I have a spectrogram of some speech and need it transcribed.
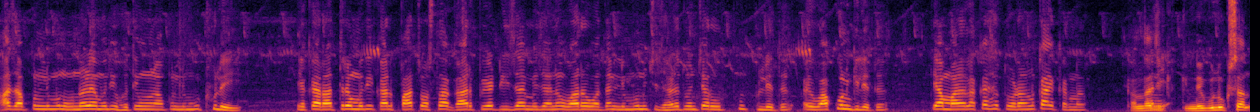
आज आपण लिंबू उन्हाळ्यामध्ये होते म्हणून आपण लिंबू ठुले. एका रात्रीमध्ये काल पाच वाजता गारपेट इजा मिजानं वारं वादन लिंबूची झाडं दोन चार उरकून फुलले तर काही वाकून गेले तर त्या मालाला कसं तोडानं काय करणार? अंदाजे निघू नुकसान?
